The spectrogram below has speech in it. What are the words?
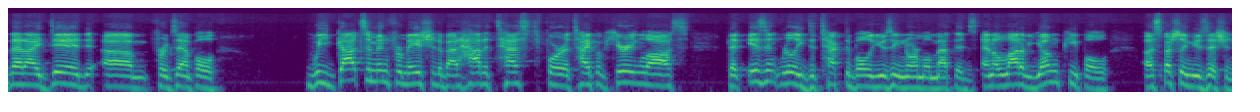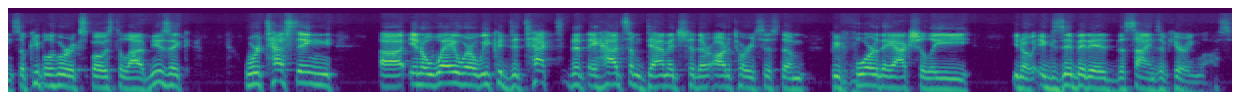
that I did. Um, for example, we got some information about how to test for a type of hearing loss that isn't really detectable using normal methods, and a lot of young people especially musicians, so people who are exposed to loud music, were testing uh, in a way where we could detect that they had some damage to their auditory system before mm-hmm. they actually, you know, exhibited the signs of hearing loss.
